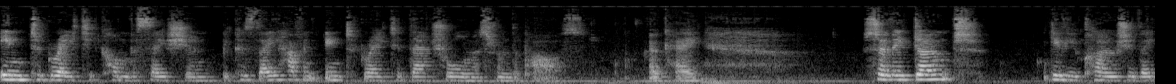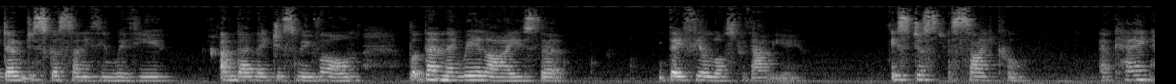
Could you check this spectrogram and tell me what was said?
integrated conversation because they haven't integrated their traumas from the past. Okay? So they don't give you closure, they don't discuss anything with you, and then they just move on. But then they realise that they feel lost without you. It's just a cycle. Okay?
